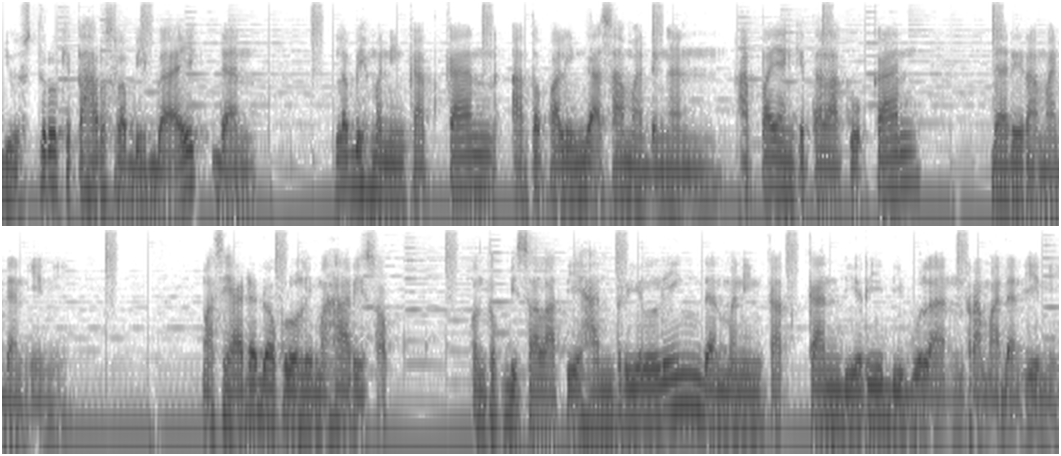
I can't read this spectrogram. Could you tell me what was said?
Justru kita harus lebih baik dan lebih meningkatkan atau paling nggak sama dengan apa yang kita lakukan dari Ramadan ini. Masih ada 25 hari sob untuk bisa latihan drilling dan meningkatkan diri di bulan Ramadan ini.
